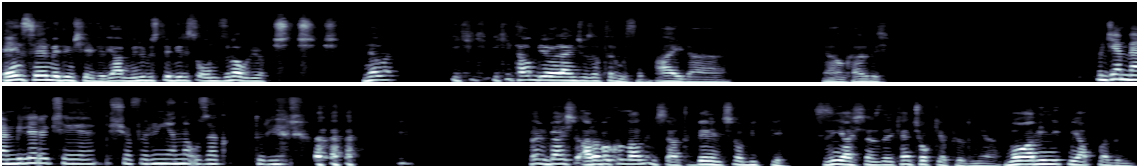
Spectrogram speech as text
En sevmediğim şeydir ya minibüste birisi omzuna vuruyor. Şşt, şşt, şşt. Ne var? İki, iki tam bir öğrenci uzatır mısın? Hayda. Ya kardeşim. Hocam ben bilerek şeye şoförün yanına uzak duruyorum. Tabii ben işte araba kullandığım için artık benim için o bitti. Sizin yaşlarınızdayken çok yapıyordum ya. Muavinlik mi yapmadım?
